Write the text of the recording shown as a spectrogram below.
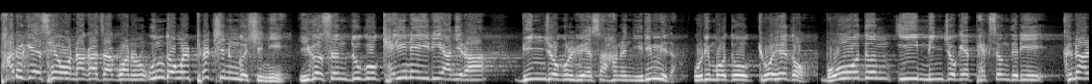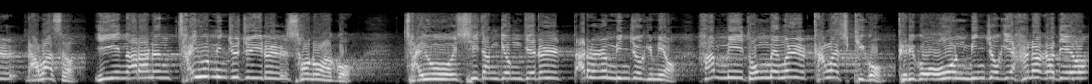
바르게 세워나가자고 하는 운동을 펼치는 것이니 이것은 누구 개인의 일이 아니라 민족을 위해서 하는 일입니다. 우리 모두 교회도 모든 이 민족의 백성들이 그날 나와서 이 나라는 자유민주주의를 선호하고 자유시장 경제를 따르는 민족이며 한미 동맹을 강화시키고 그리고 온 민족이 하나가 되어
